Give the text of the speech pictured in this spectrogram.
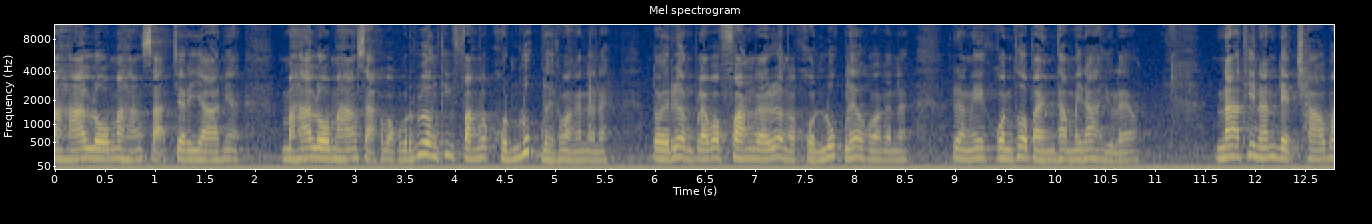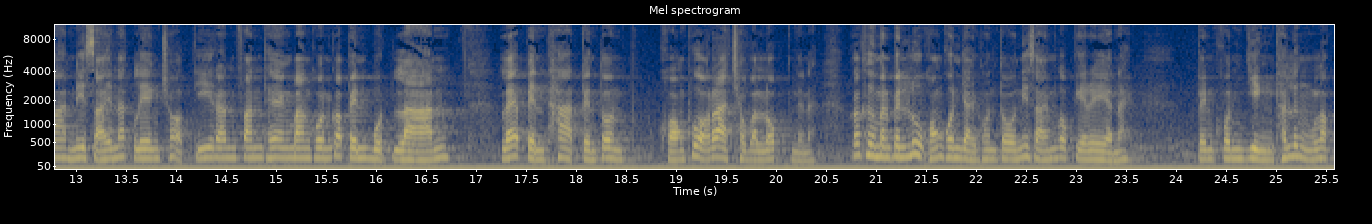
มหาโลมหังสะจริยาเนี่ยมหาโลมหังสะเขาบอกว่าเรื่องที่ฟังแล้วขนลุกเลยเขาว่างั้นนะนะโดยเรื่องแปลว่าฟังกับเรื่องกับขนลุกแล้วเขาว่ากันนะเรื่องนี้คนทั่วไปมันทำไม่ได้อยู่แล้ว ณที่นั้นเด็กชาวบ้านนิสัยนักเลงชอบตีรันฟันแทงบางคนก็เป็นบุตรหลาน และเป็นทาสเป็นต้นของพวกราชวลบเนี่ยนะก็คือมันเป็นลูกของคนใหญ่คนโตนิสัยมันก็เกเรนะเป็นคนหยิ่งทะลึ่งลอก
